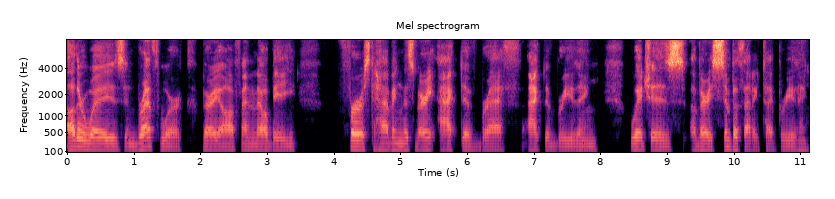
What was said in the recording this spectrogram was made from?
other ways in breath work, very often, there'll be first having this very active breath, active breathing, which is a very sympathetic type breathing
